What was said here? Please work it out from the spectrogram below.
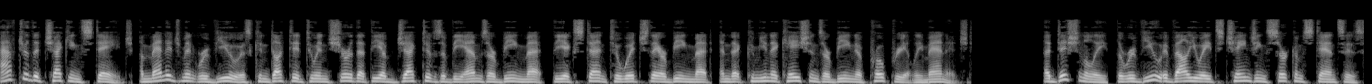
After the checking stage, a management review is conducted to ensure that the objectives of the EMS are being met, the extent to which they are being met, and that communications are being appropriately managed. Additionally, the review evaluates changing circumstances,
